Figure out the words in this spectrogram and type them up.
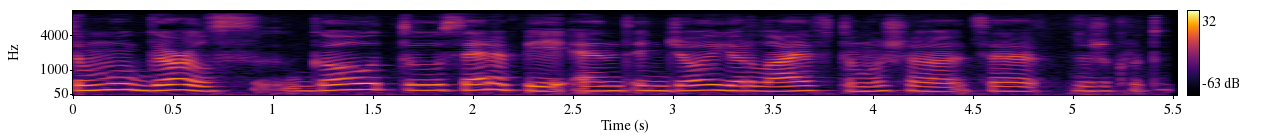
Тому, girls, go to therapy and enjoy your life, тому що це дуже круто.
